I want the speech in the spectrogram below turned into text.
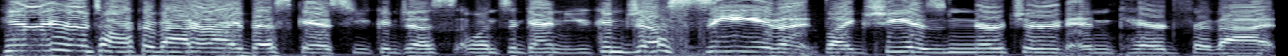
hearing her talk about her hibiscus, you can just once again you can just see that like she has nurtured and cared for that,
